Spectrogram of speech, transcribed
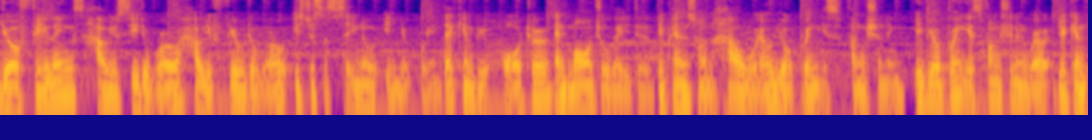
your feelings, how you see the world, how you feel the world, is just a signal in your brain. That that can be altered and modulated depends on how well your brain is functioning. If your brain is functioning well, you can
